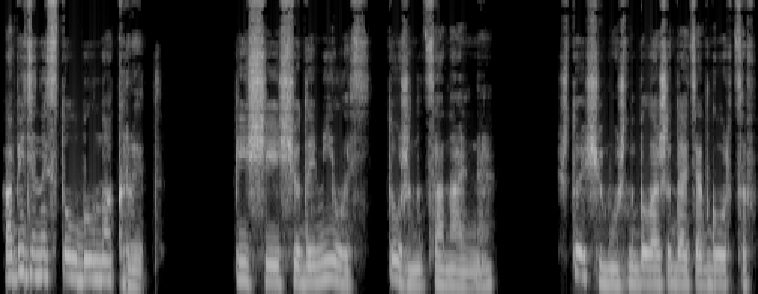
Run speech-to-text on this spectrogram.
Обеденный стол был накрыт. Пища еще дымилась, тоже национальная. Что еще можно было ожидать от горцев?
